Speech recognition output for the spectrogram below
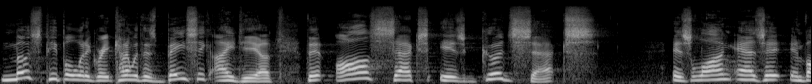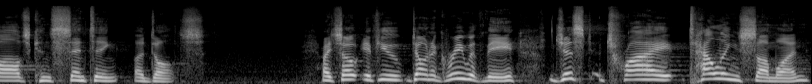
most people would agree kind of with this basic idea that all sex is good sex as long as it involves consenting adults. All right, so if you don't agree with me, just try telling someone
